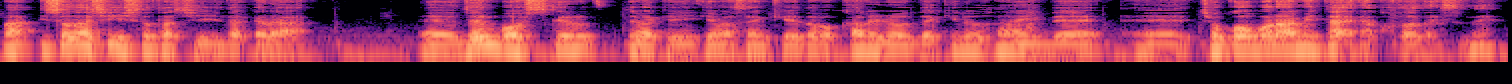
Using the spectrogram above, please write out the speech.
まあ、忙しい人たちだから、えー、全部押し付けるってわけにいけませんけれども、彼らのできる範囲で、えー、チョコボラみたいなことですね。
